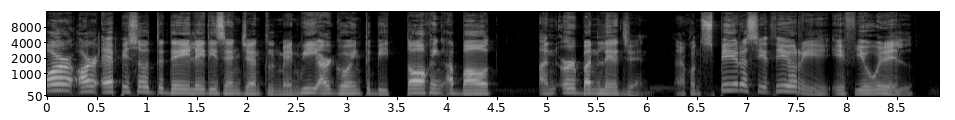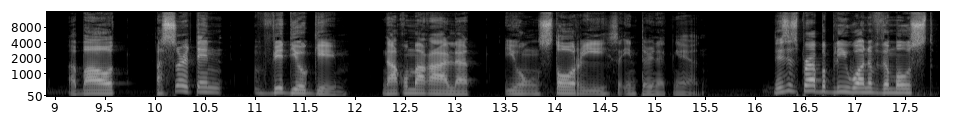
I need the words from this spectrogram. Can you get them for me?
For our episode today, ladies and gentlemen, we are going to be talking about an urban legend, a conspiracy theory, if you will, about a certain video game na kumakalat yung story sa internet ngayon. This is probably one of the most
